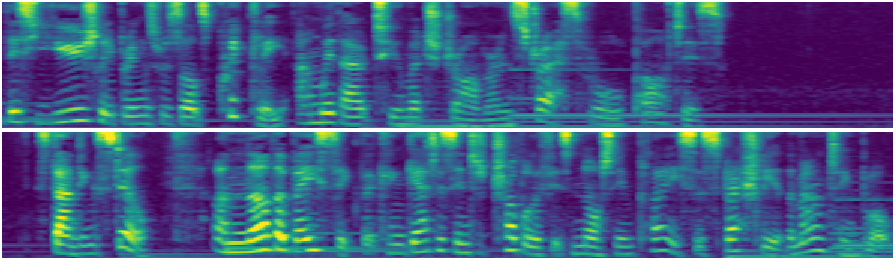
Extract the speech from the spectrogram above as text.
This usually brings results quickly and without too much drama and stress for all parties. Standing still. Another basic that can get us into trouble if it's not in place, especially at the mounting block.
